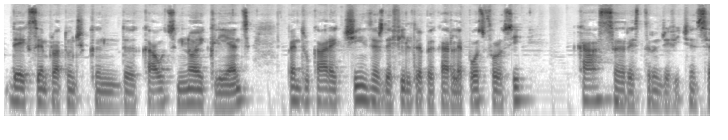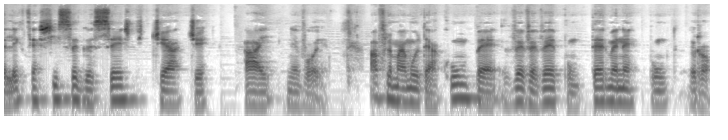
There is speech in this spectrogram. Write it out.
de exemplu atunci când cauți noi clienți pentru care 50 de filtre pe care le poți folosi ca să restrângi eficient selecția și să găsești ceea ce ai nevoie. Află mai multe acum pe www.termene.ro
